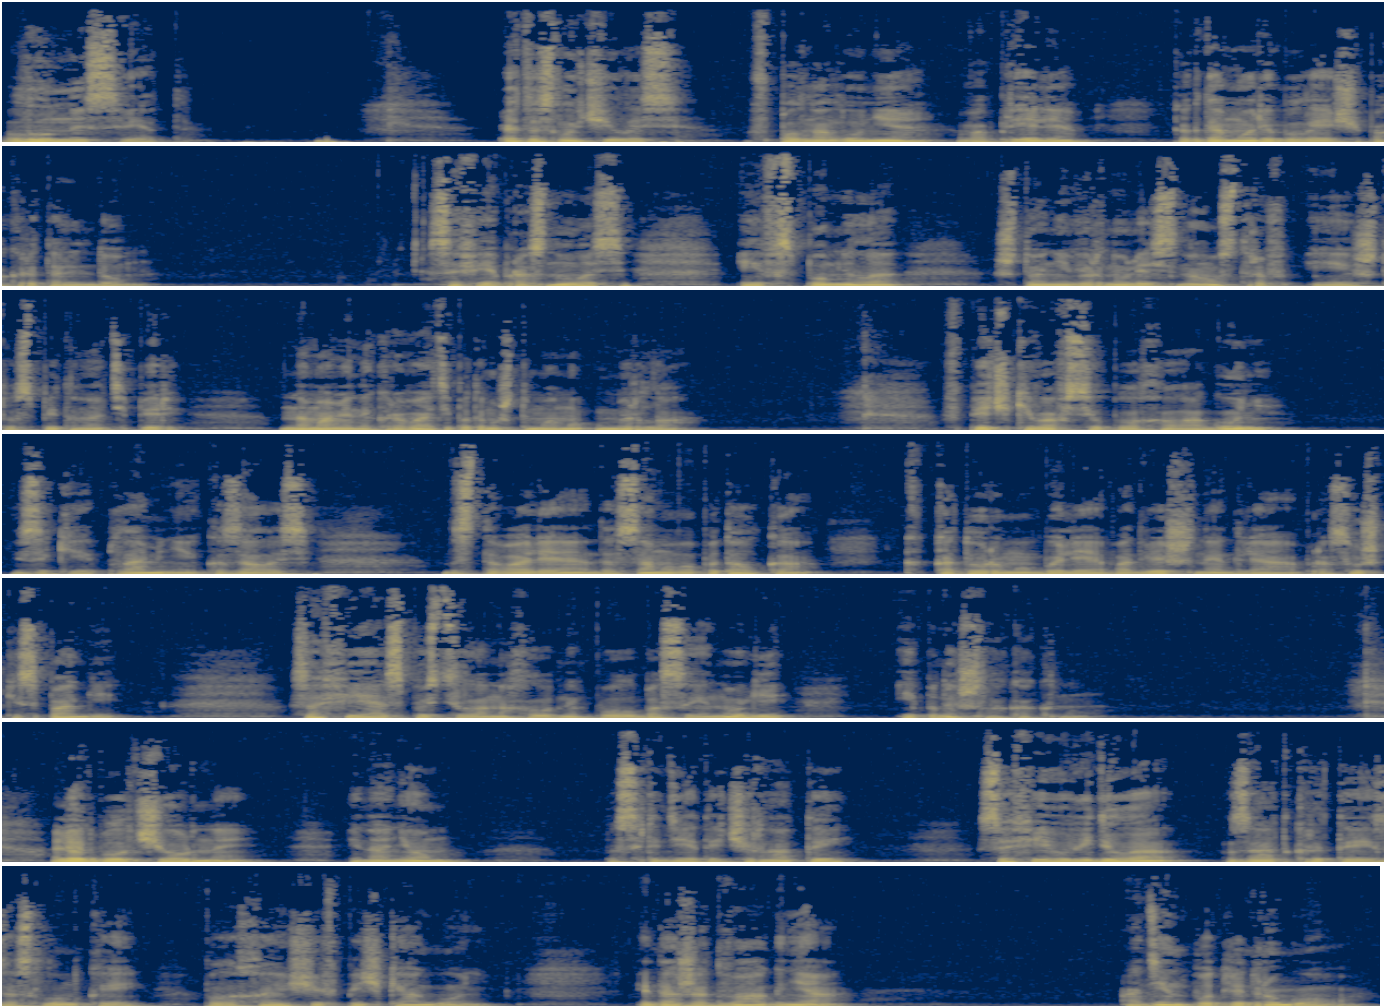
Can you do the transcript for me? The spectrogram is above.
Лунный свет. Это случилось в полнолуние в апреле, когда море было еще покрыто льдом. София проснулась и вспомнила, что они вернулись на остров и что спит она теперь на маминой кровати, потому что мама умерла. В печке вовсю полыхал огонь, языки пламени, казалось, доставали до самого потолка, к которому были подвешены для просушки спаги. София спустила на холодный пол босые ноги и подошла к окну. Лед был черный, и на нем, посреди этой черноты, София увидела за открытой заслонкой полыхающий в печке огонь, и даже два огня, один подле другого.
